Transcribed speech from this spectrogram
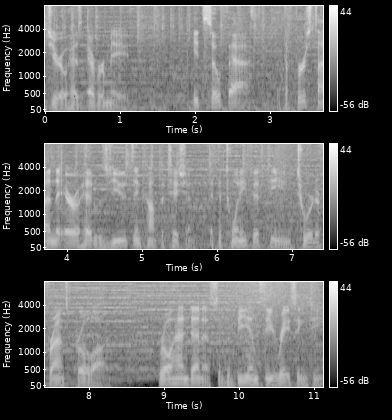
Giro has ever made. It's so fast that the first time the Aerohead was used in competition at the 2015 Tour de France Prologue, Rohan Dennis of the BMC racing team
